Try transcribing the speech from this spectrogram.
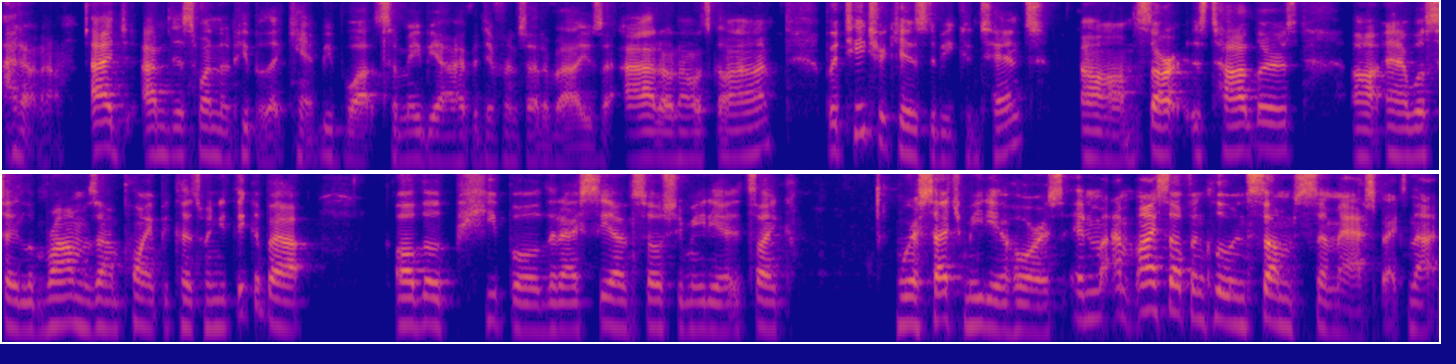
I don't know. I I'm just one of the people that can't be bought. So maybe I have a different set of values. I don't know what's going on. But teach your kids to be content. Um, start as toddlers. Uh, and I will say LeBron was on point because when you think about all the people that I see on social media, it's like we're such media whores and myself including some some aspects not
